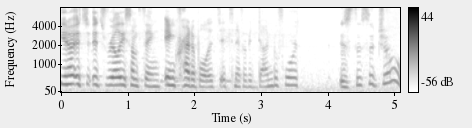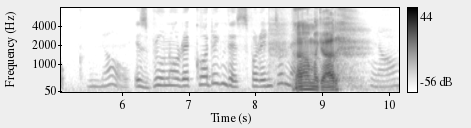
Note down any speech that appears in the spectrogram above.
You know, it's it's really something incredible. It's it's never been done before. Is this a joke? No. Is Bruno recording this for internet? Oh my god. No.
